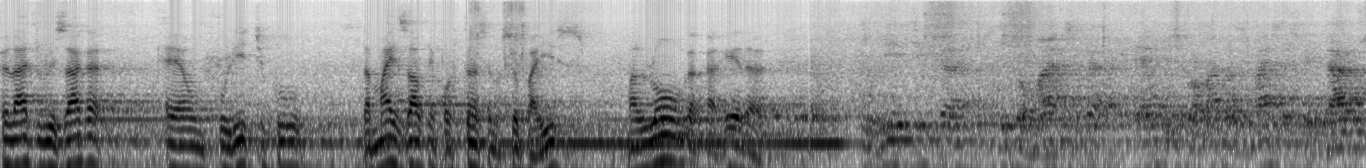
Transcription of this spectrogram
Eladio Luizaga é um político da mais alta importância no seu país, uma longa carreira política, diplomática, é um dos diplomatas mais respeitados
